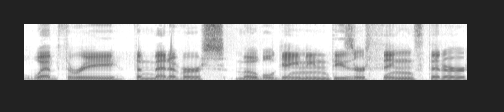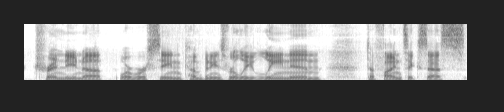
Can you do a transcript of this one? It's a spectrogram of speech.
Web3, the metaverse, mobile gaming, these are things that are trending up where we're seeing companies really lean in to find success.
